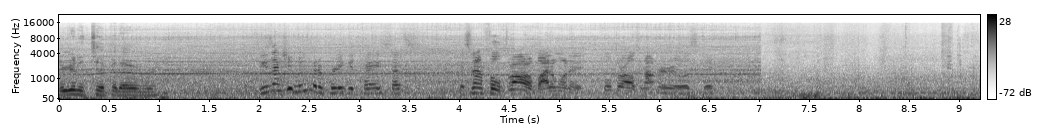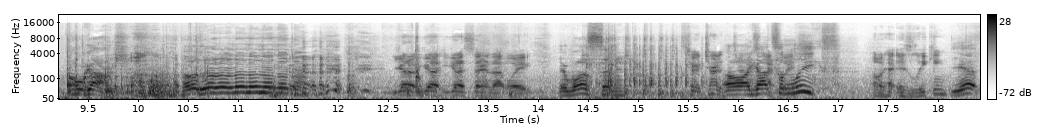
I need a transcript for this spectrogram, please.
You're gonna tip it over. These actually move at a pretty good pace. That's it's not full throttle, but I don't want to. Full throttle is not very realistic. Oh gosh. oh no no no no no no no. You gotta, you gotta, you gotta center that weight. It was centered. Turn, turn, Oh, turn I it got some sideways. leaks. Oh, it is leaking. Yep.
